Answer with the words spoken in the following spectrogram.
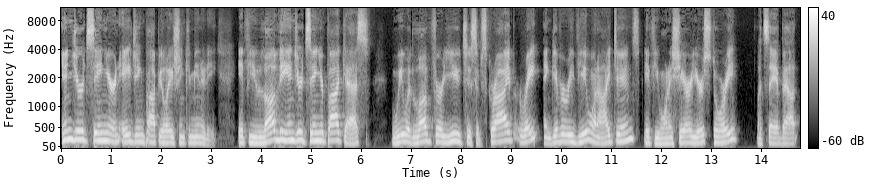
Injured senior and aging population community. If you love the Injured Senior podcast, we would love for you to subscribe, rate, and give a review on iTunes. If you want to share your story, let's say about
